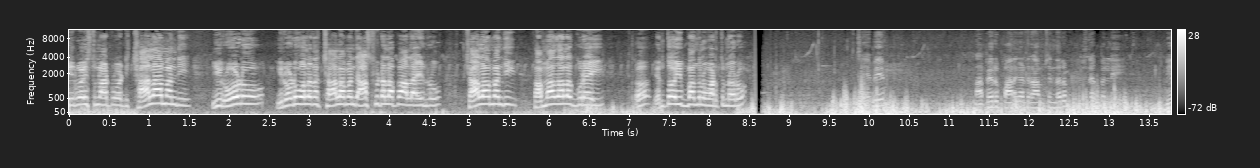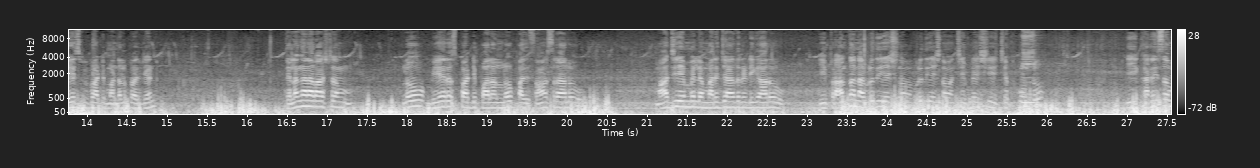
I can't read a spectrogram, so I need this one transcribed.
నిర్వహిస్తున్నటువంటి చాలామంది ఈ రోడ్డు ఈ రోడ్డు వలన చాలామంది హాస్పిటల్ పాలైనరు. చాలామంది ప్రమాదాలకు గురై ఎంతో ఇబ్బందులు పడుతున్నారు. జై భీమ్. నా పేరు పానగంటి రామచందర్ కృష్ణపల్లి బీఎస్పీ పార్టీ మండల ప్రెసిడెంట్. తెలంగాణ రాష్ట్రంలో బీఆర్ఎస్ పార్టీ పాలనలో పది సంవత్సరాలు మాజీ ఎమ్మెల్యే మరిజానంద రెడ్డి గారు ఈ ప్రాంతాన్ని అభివృద్ధి చేసినాం అభివృద్ధి చేసినామని చెప్పేసి చెప్పుకుంటూ ఈ కనీసం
